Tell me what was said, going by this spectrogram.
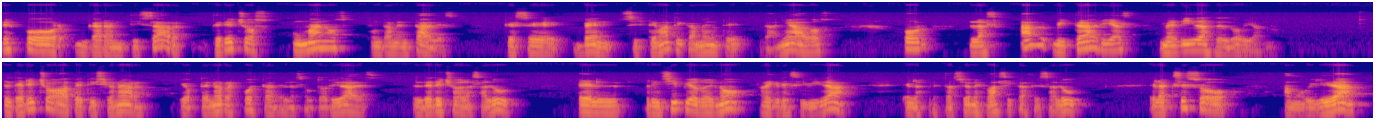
es por garantizar derechos humanos fundamentales que se ven sistemáticamente dañados por las arbitrarias medidas del gobierno. El derecho a peticionar y obtener respuestas de las autoridades, el derecho a la salud, el principio de no regresividad en las prestaciones básicas de salud, el acceso a movilidad,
